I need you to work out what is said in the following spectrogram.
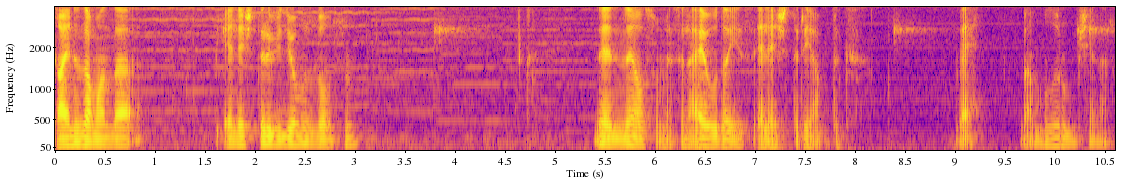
aynı zamanda bir eleştiri videomuz da olsun. Ne, ne olsun mesela Evu'dayız eleştiri yaptık. Ve ben bulurum bir şeyler.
